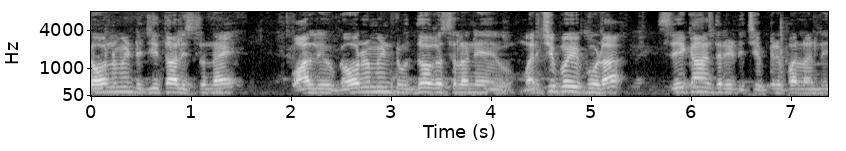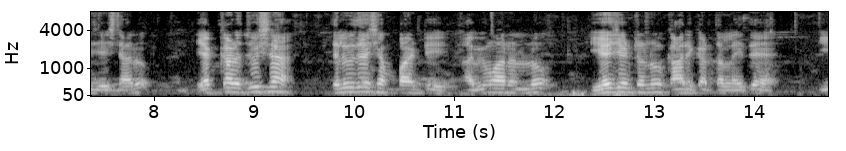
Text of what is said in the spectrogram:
గవర్నమెంట్ జీతాలు ఇస్తున్నాయి. వాళ్ళు గవర్నమెంట్ ఉద్యోగస్తులనే మర్చిపోయి కూడా శ్రీకాంత్ రెడ్డి చెప్పిన పనులన్నీ చేసినారు. ఎక్కడ చూసినా తెలుగుదేశం పార్టీ అభిమానులను ఏజెంట్లను కార్యకర్తలను అయితే ఈ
